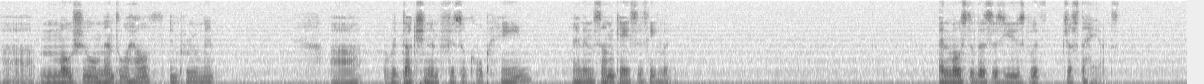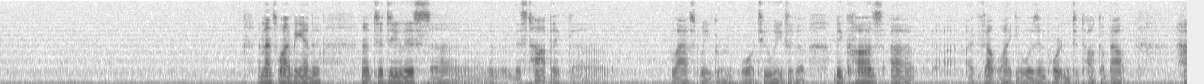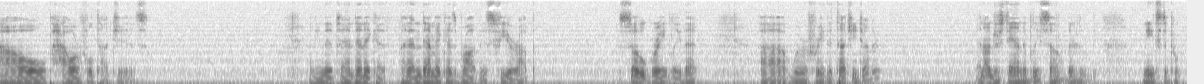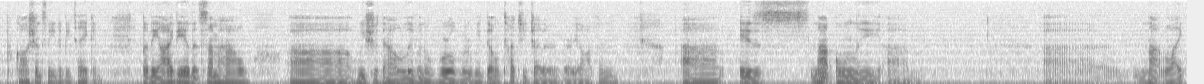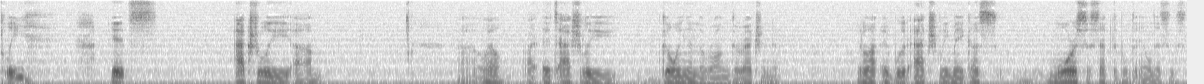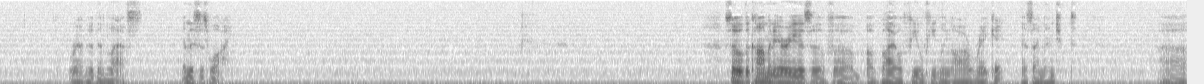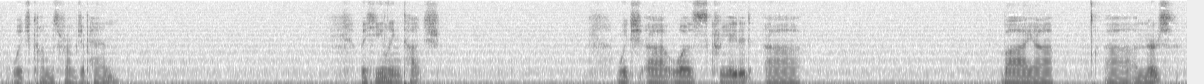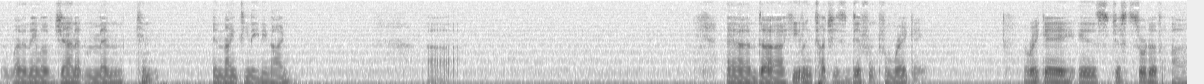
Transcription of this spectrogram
uh, emotional, mental health improvement, uh, reduction in physical pain, and in some cases, healing. And most of this is used with just the hands. and that's why I began to uh, to do this uh, this topic uh, last week or, or two weeks ago because I felt like it was important to talk about how powerful touch is. I mean, the pandemic pandemic has brought this fear up so greatly that uh, we're afraid to touch each other, and understandably so. There needs to precautions need to be taken. But the idea that somehow uh, we should now live in a world where we don't touch each other very often uh, is not only um, not likely, it's actually, um, uh, well, it's actually going in the wrong direction. It'll, it would actually make us more susceptible to illnesses rather than less. And this is why. So the common areas of, um, of biofield healing are Reiki, as I mentioned, uh, which comes from Japan. The healing touch, which uh, was created uh, by uh, uh, a nurse by the name of Janet Mentgen in 1989. Uh, and healing touch is different from Reiki. Reiki is just sort of a,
